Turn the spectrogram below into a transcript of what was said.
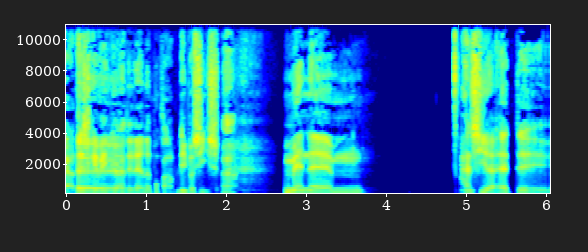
Ja, det skal øh, vi ikke Øh, gøre. Det er et andet program. Lige præcis. Ja. Men øh, han siger, at øh,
